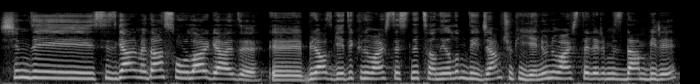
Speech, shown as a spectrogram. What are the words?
Şimdi siz gelmeden sorular geldi. Ee, biraz Gedik Üniversitesi'ni tanıyalım diyeceğim. Çünkü yeni üniversitelerimizden biri.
